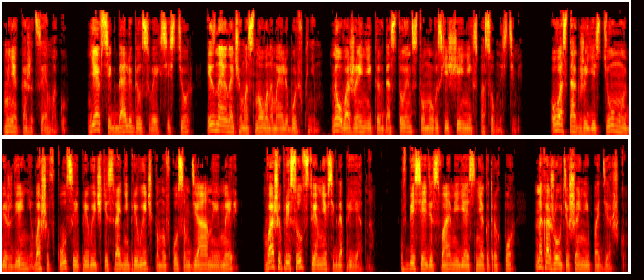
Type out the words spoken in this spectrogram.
Мне кажется, я могу. Я всегда любил своих сестер и знаю, на чем основана моя любовь к ним, на уважении к их достоинствам и восхищении их способностями. У вас также есть ум и убеждения, ваши вкусы и привычки сродни привычкам и вкусам Дианы и Мэри. Ваше присутствие мне всегда приятно. В беседе с вами я с некоторых пор нахожу утешение и поддержку.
